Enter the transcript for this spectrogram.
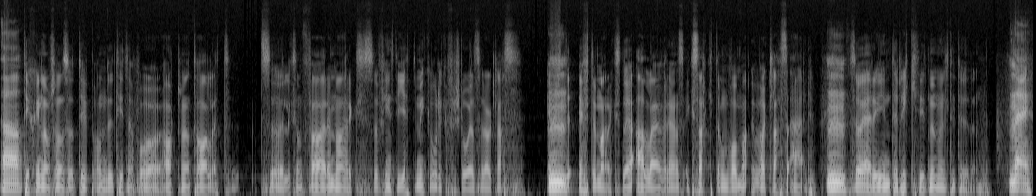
ja, Till skillnad från så typ om du tittar på 1800-talet så liksom före Marx så finns det jättemycket olika förståelser av klass. Mm. Efter, efter Marx då är alla överens exakt om vad, vad klass är. mm. Så är det ju inte riktigt med multituden. Nej,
